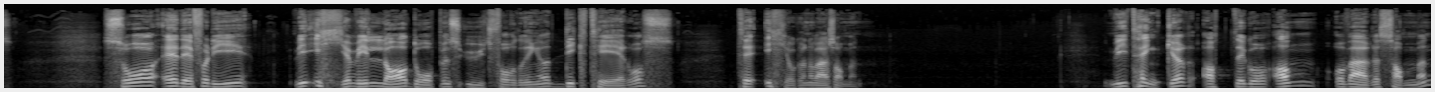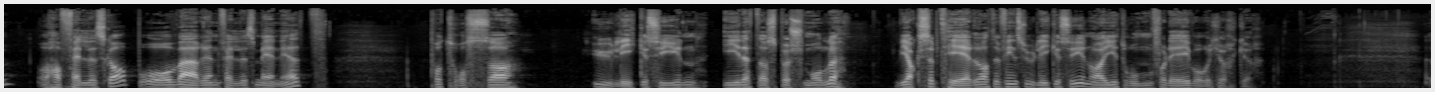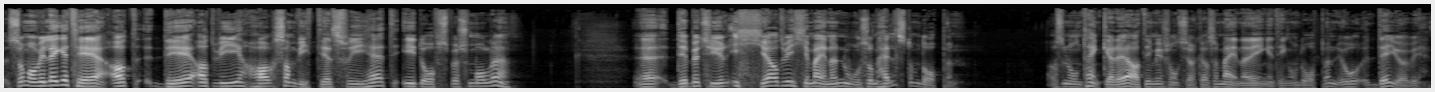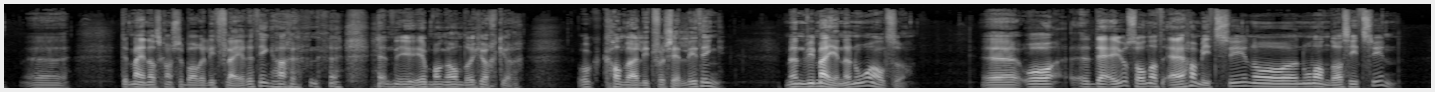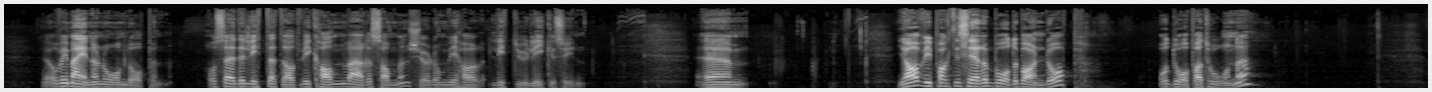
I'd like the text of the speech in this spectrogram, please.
så er det fordi vi ikke vil la dåpens utfordringer diktere oss til ikke å kunne være sammen. Vi tenker at det går an å være sammen å ha fellesskap og å være en felles menighet på tross av ulike syn i dette spørsmålet. Vi aksepterer at det fins ulike syn, og har gitt rom for det i våre kirker. Så må vi legge til at det at vi har samvittighetsfrihet i dåpsspørsmålet, eh, det betyr ikke at vi ikke mener noe som helst om dåpen. Altså Noen tenker det at i Misjonskirka så mener de ingenting om dåpen. Jo, det gjør vi. Eh, det menes kanskje bare litt flere ting her enn i mange andre kirker. Og kan være litt forskjellige ting. Men vi mener noe, altså. Eh, og det er jo sånn at jeg har mitt syn, og noen andre har sitt syn. Og vi mener noe om dåpen. Og så er det litt dette at vi kan være sammen sjøl om vi har litt ulike syn. Eh, ja, vi praktiserer både barnedåp og dåp av troende.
